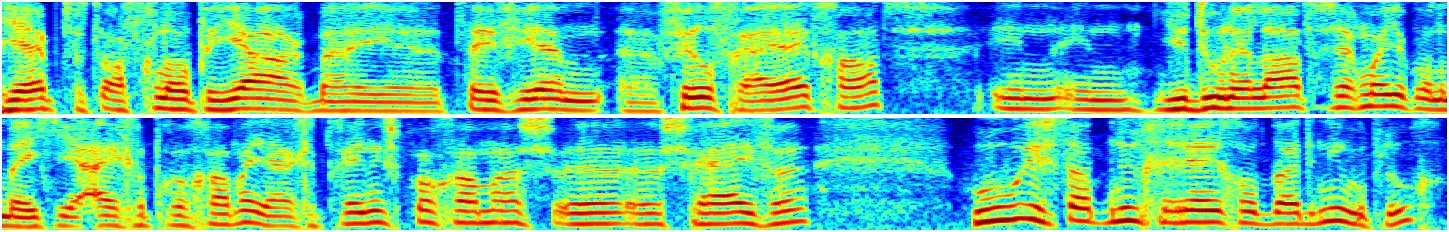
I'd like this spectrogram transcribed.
Je hebt het afgelopen jaar bij uh, eh, TVM uh, veel vrijheid gehad in, in je doen en laten. Zeg maar. Je kon een beetje je eigen programma, je eigen trainingsprogramma's uh, schrijven. Hoe is dat nu geregeld bij de nieuwe ploeg?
